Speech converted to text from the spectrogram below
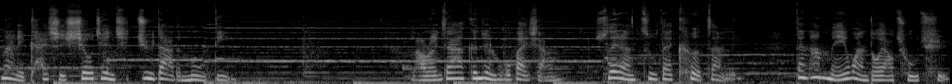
那里开始修建起巨大的墓地。老人家跟着罗百祥，虽然住在客栈里，但他每晚都要出去。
